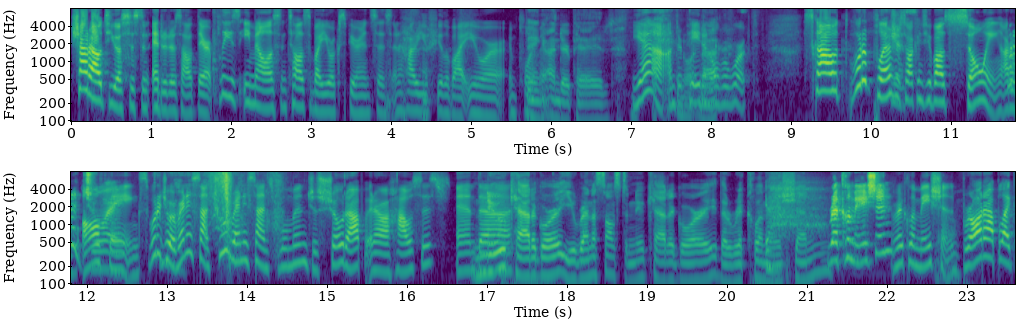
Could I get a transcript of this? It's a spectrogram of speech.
Shout out to you assistant editors out there. Please email us and tell us about your experiences and how do you feel about your employment. being underpaid. yeah, underpaid and whatnot. overworked. Scout, what a pleasure Yes. talking to you about sewing out What of all joy. things. What a joy. Renaissance, true Renaissance woman just showed up at our houses and new uh, category. You renaissanced a new category, the reclamation. Reclamation. reclamation brought up like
